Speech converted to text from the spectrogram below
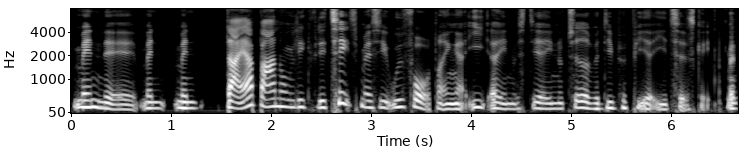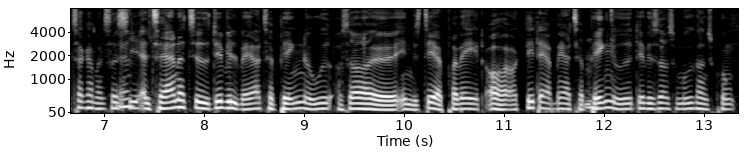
Men, øh, men, men der er bare nogle likviditetsmæssige udfordringer i at investere i noterede værdipapirer i et selskab. Men så kan man så ja. sige, at alternativet det vil være at tage pengene ud og så øh, investere privat. Og det der med at tage mm. pengene ud, det vil så som udgangspunkt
